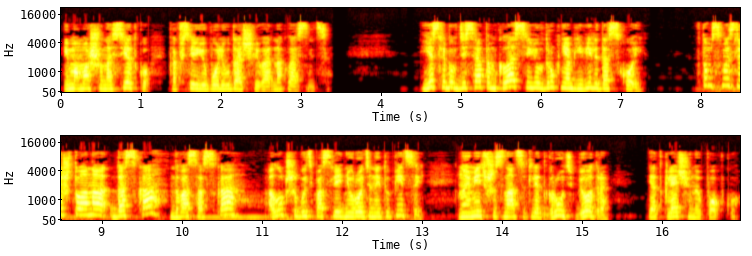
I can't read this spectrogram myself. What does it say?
и мамашу-наседку, как все ее более удачливые одноклассницы. Если бы в десятом классе ее вдруг не объявили доской. В том смысле, что она доска, два соска, а лучше быть последней уродиной тупицей — но иметь в шестнадцать лет грудь, бедра и откляченную попку.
